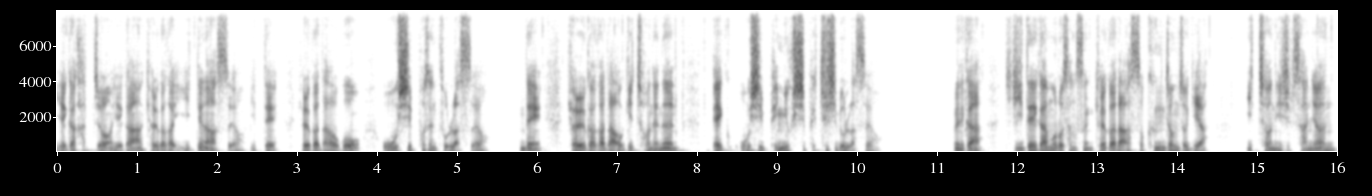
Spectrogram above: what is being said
얘가 같죠. 얘가 결과가 이때 나왔어요. 이때 결과 나오고 50% 올랐어요. 근데 결과가 나오기 전에는 150, 160, 170이 올랐어요. 그러니까 기대감으로 상승, 결과 나왔어. 긍정적이야. 2024년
